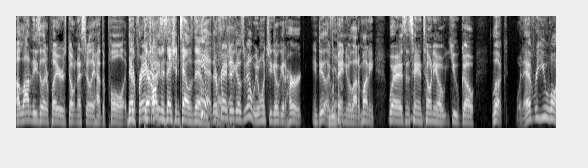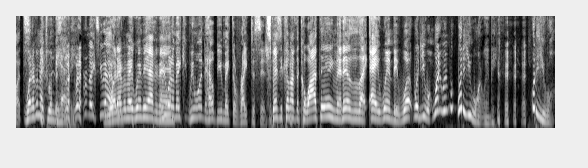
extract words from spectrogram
A lot of these other players don't necessarily have the pull. If their, their franchise, their organization tells them. yeah, their like, franchise goes, no, we don't want you to go get hurt and do it. Like we're Yeah. paying you a lot of money. Whereas in San Antonio, you go, look, whatever you want, Whatever makes Wemby happy. whatever makes you happy, Whatever make Wemby happy, man. we want to make, we want to help you make the right decision. Especially coming off the Kawhi thing, man. It was like, hey, Wemby, what, what do you want? What, what, what do you want, Wemby? what do you want?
